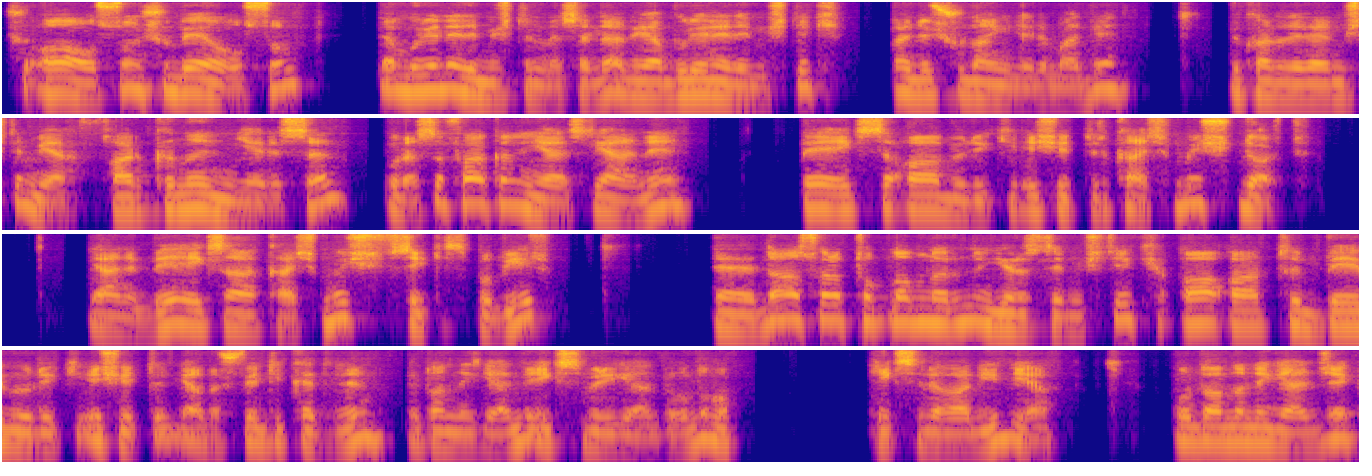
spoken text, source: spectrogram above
Şu A olsun, şu B olsun. Ben buraya ne demiştim mesela veya buraya ne demiştik? Önce şuradan gidelim hadi. Yukarıda da vermiştim ya. Farkının yarısı. Burası farkının yarısı. Yani B eksi A bölü 2 eşittir kaçmış? 4. Yani B eksi A kaçmış? 8. Bu 1. Ee, daha sonra toplamlarının yarısı demiştik. A artı B bölü 2 eşittir. Yani şuraya dikkat edin. Buradan ne geldi? Eksi 1 geldi. Oldu mu? Eksili haliydi ya. Buradan da ne gelecek?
